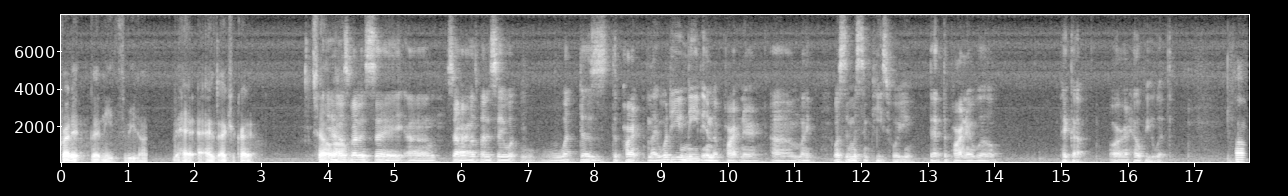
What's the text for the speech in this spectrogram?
credit that needs to be done, has extra credit. So yeah, I was um, about to say. Um, sorry, I was about to say what what does the part like? What do you need in a partner? Um, like, what's the missing piece for you that the partner will pick up? or help you with? Um,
